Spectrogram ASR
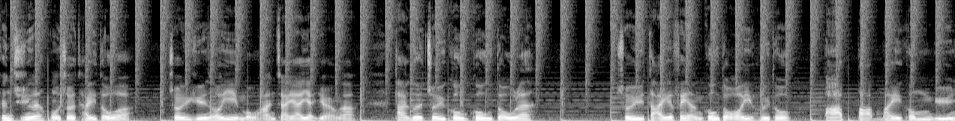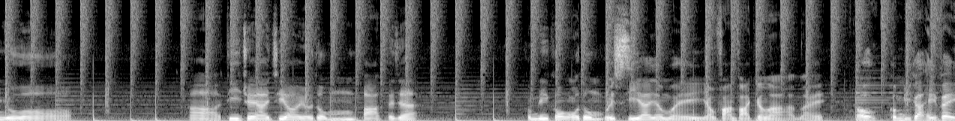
跟住咧，我再睇到啊，最遠可以無限制啊，一樣啊，但系佢最高高度咧，最大嘅飛行高度可以去到八百米咁遠嘅喎。啊，DJI 只可以去到五百嘅啫，咁呢個我都唔會試啊，因為又犯法噶嘛，係咪？好，咁而家起飛，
